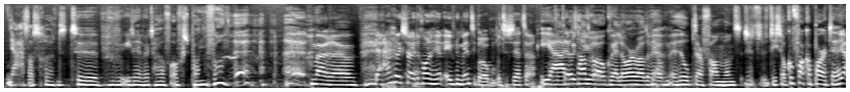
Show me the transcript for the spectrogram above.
ja, het was gewoon te... Iedereen werd er half overspannen van. maar eh, Ja, eigenlijk zou je er gewoon een heel evenementenbureau op moeten zetten. Ja, dat hadden we ook wel hoor. We hadden wel hulp daarvan. Want het, het is ook een vak apart, hè? Ja.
